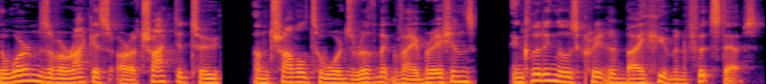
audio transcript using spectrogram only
The worms of Arrakis are attracted to and travel towards rhythmic vibrations, including those created by human footsteps.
